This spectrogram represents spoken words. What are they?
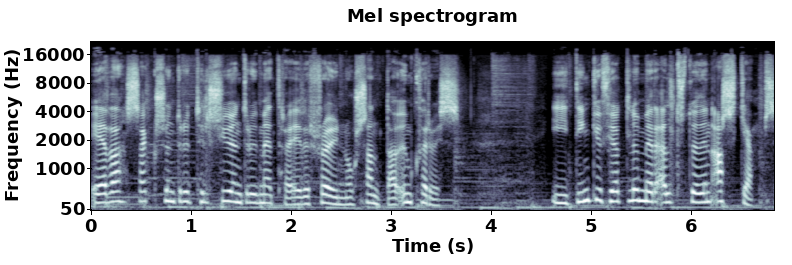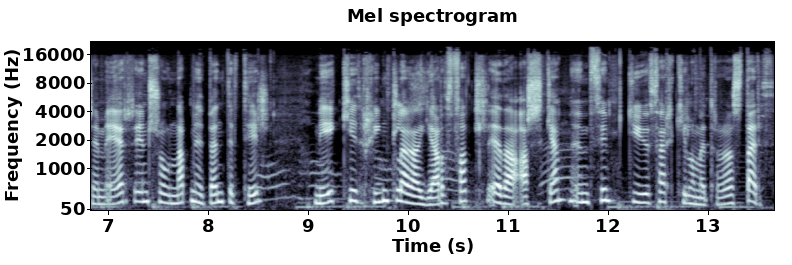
eða 600 til 700 metra yfir hraun og sanda umhverfis. Í Dingjufjöllum er eldstöðin Askja sem er eins og nafnið bendir til mikið ringlaga jarðfall eða Askja um 50 ferkilometrar að stærð.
